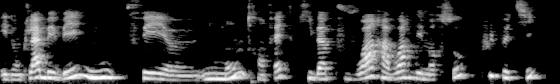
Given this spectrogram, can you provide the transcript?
Et donc là, bébé nous fait, euh, nous montre en fait qu'il va pouvoir avoir des morceaux plus petits.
